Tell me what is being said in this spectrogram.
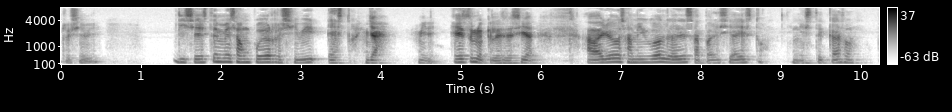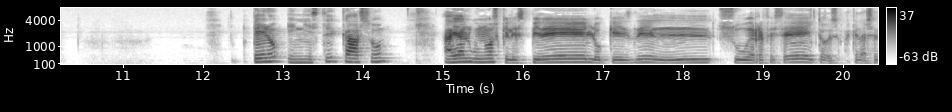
recibir dice este mes aún puedes recibir esto ya miren esto es lo que les decía a varios amigos les desaparecía esto en este caso pero en este caso hay algunos que les pide lo que es de su RFC y todo eso, a quedarse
